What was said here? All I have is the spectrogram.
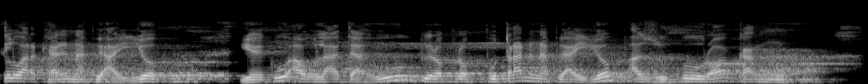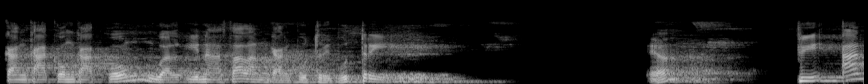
keluargane Nabi Ayub yaiku auladahu pira-pira putrane Nabi Ayub azukura kang kang kakung-kakung wal inasalan kang putri-putri. Ya. Bi'an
